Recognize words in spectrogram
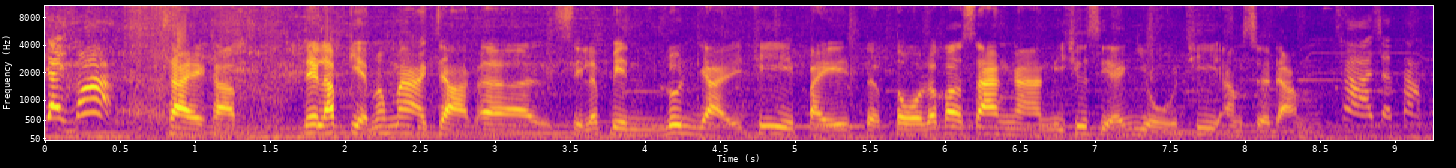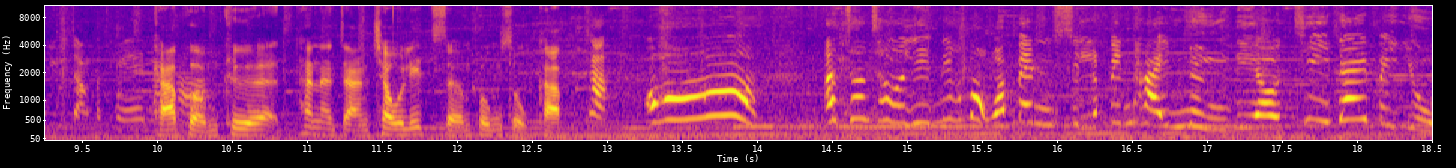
ใหญ่มาก ใช่ครับ ได้รับเกียรติมาก ๆ จากเอ่อศิลปินรุ่นใหญ่ที่ไปเติบโตแล้วก็สร้างงานมีชื่อเสียงอยู่ที่อัมสเตอร์ดัมค่ะจะต่างอยู่ต่างประเทศนะคะครับผมคือท่านอาจารย์ชาวลิตเสริมปรุงสุขครับค่ะอ๋ออาจารย์ชาวลิตนี่เขาบอกว่าเป็นศิลปินไทยหนึ่งเดียวที่ได้ไปอยู่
